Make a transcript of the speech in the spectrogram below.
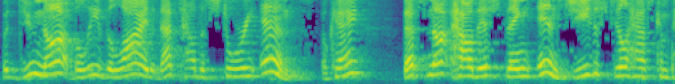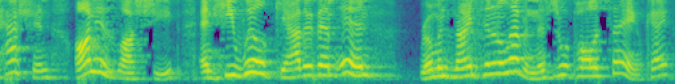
But do not believe the lie that that's how the story ends. Okay? That's not how this thing ends. Jesus still has compassion on his lost sheep, and he will gather them in. Romans 9, 10, and 11. This is what Paul is saying, okay?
